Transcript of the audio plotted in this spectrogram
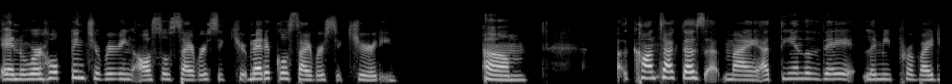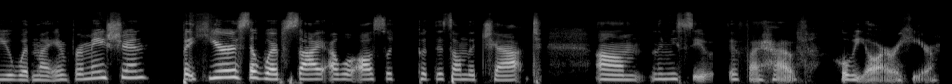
and we're hoping to bring also cyber secure medical cybersecurity um, contact us at my at the end of the day let me provide you with my information. But here is the website. I will also put this on the chat. Um let me see if i have who we are right here.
